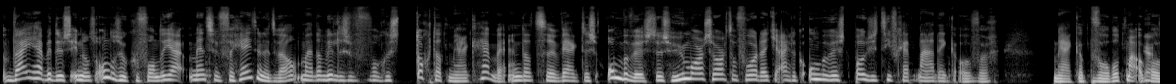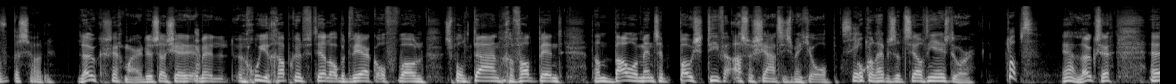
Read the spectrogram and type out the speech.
wij hebben dus in ons onderzoek gevonden, ja, mensen vergeten het wel, maar dan willen ze vervolgens toch dat merk hebben. En dat uh, werkt dus onbewust. Dus humor zorgt ervoor dat je eigenlijk onbewust positief gaat nadenken over merken bijvoorbeeld, maar ook over personen. Leuk, zeg maar. Dus als je een goede grap kunt vertellen op het werk of gewoon spontaan gevat bent, dan bouwen mensen positieve associaties met je op. Zeker. Ook al hebben ze dat zelf niet eens door. Klopt. Ja, leuk zeg. Uh,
